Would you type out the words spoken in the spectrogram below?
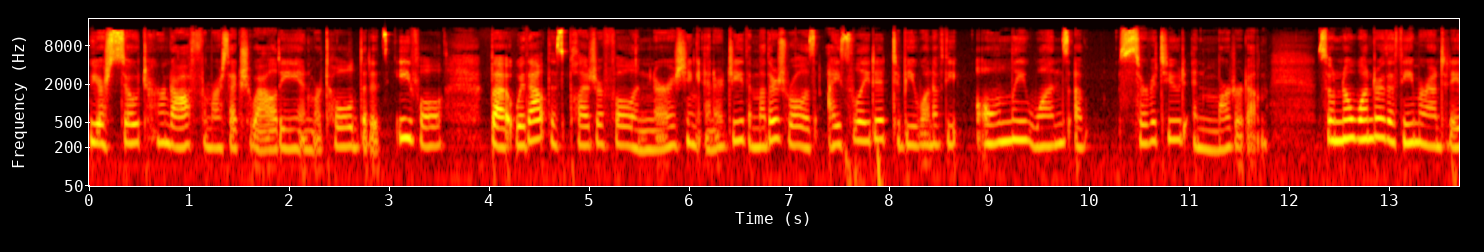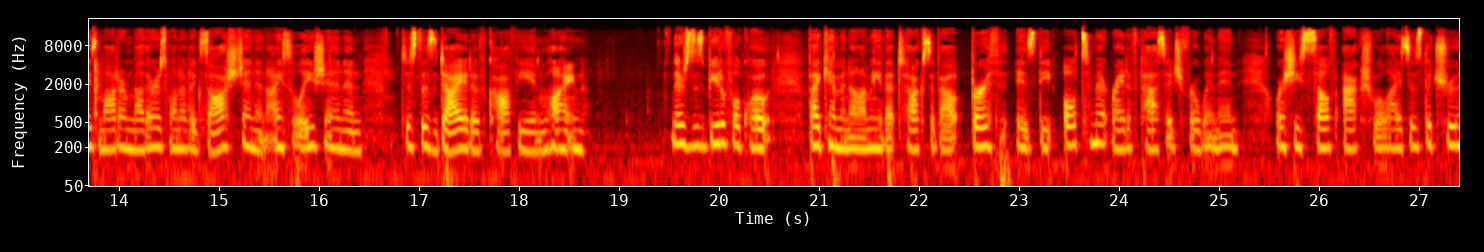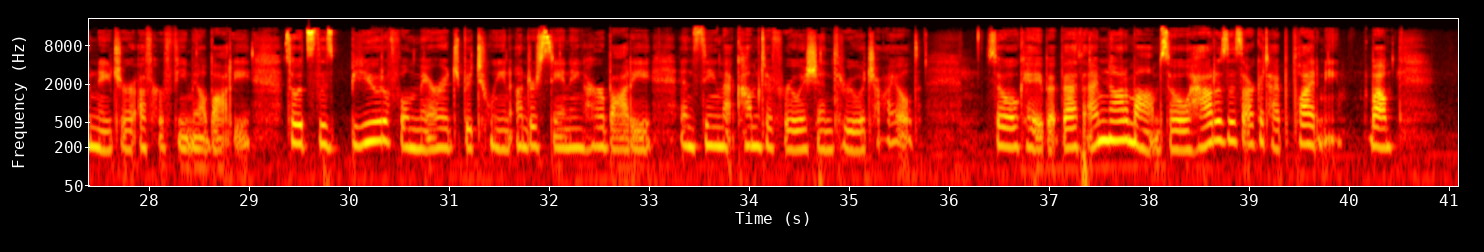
We are so turned off from our sexuality and we're told that it's evil, but without this pleasureful and nourishing energy, the mother's role is isolated to be one of the only ones of servitude and martyrdom. So, no wonder the theme around today's modern mother is one of exhaustion and isolation and just this diet of coffee and wine. There's this beautiful quote by Kim Anami that talks about birth is the ultimate rite of passage for women, where she self actualizes the true nature of her female body. So it's this beautiful marriage between understanding her body and seeing that come to fruition through a child. So, okay, but Beth, I'm not a mom, so how does this archetype apply to me? Well,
